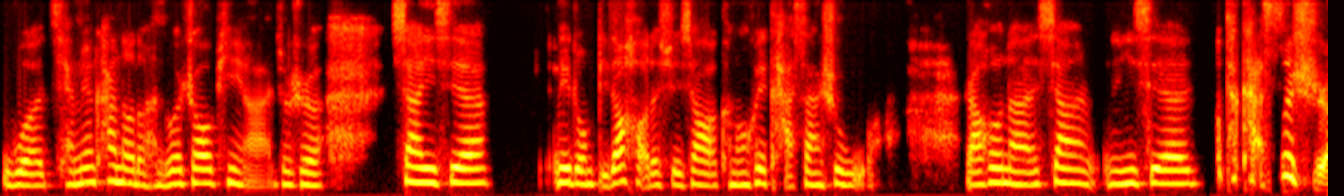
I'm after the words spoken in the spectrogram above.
我前面看到的很多招聘啊，就是像一些那种比较好的学校可能会卡三十五，然后呢，像一些他卡四十，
